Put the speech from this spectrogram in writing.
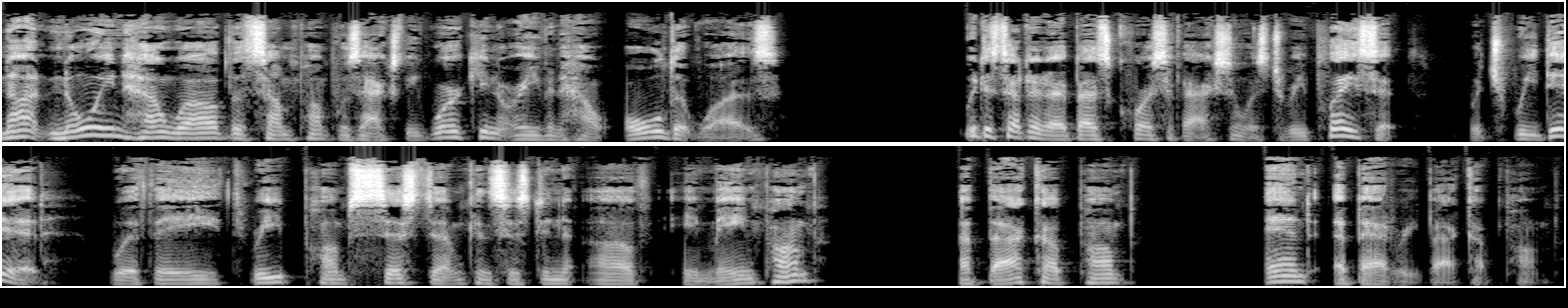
Not knowing how well the sump pump was actually working or even how old it was, we decided our best course of action was to replace it, which we did with a three pump system consisting of a main pump, a backup pump, and a battery backup pump.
